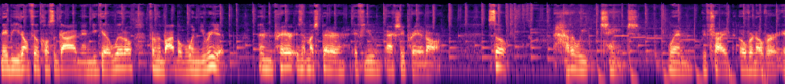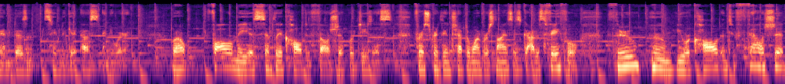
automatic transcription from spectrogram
Maybe you don't feel close to God and you get a little from the Bible when you read it. And prayer isn't much better if you actually pray at all. So, how do we change when we've tried over and over and doesn't seem to get us anywhere? Well, follow me is simply a call to fellowship with Jesus. 1 Corinthians chapter 1 verse 9 says God is faithful through whom you were called into fellowship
